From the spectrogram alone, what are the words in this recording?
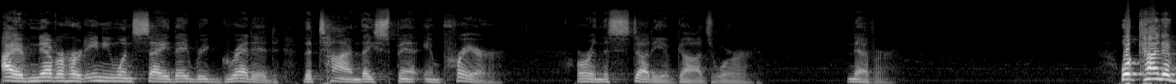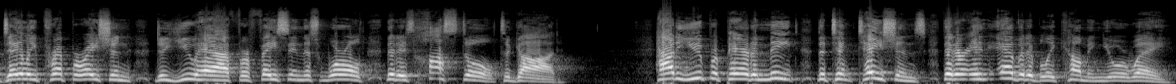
I have never heard anyone say they regretted the time they spent in prayer or in the study of God's Word. Never. What kind of daily preparation do you have for facing this world that is hostile to God? How do you prepare to meet the temptations that are inevitably coming your way?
